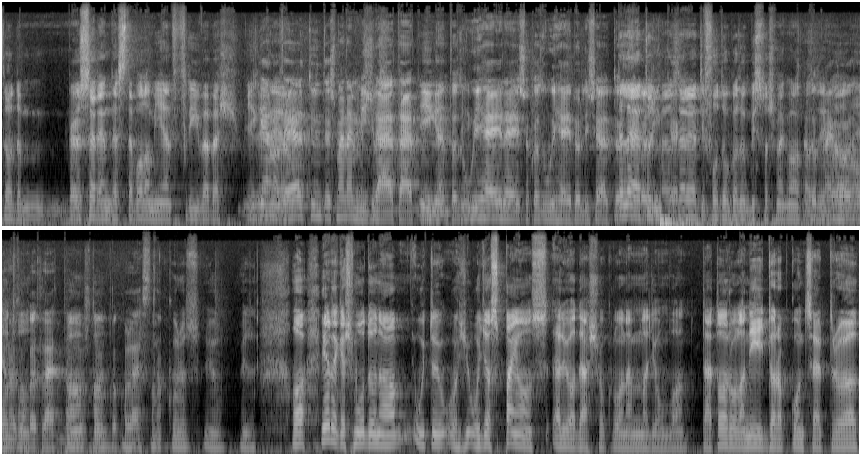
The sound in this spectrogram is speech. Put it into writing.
tudod, Persze. összerendezte valamilyen freewebes izé, Igen, az eltűnt, és már nem migrált át mindent az új helyre, és akkor az új helyről is eltűnt. De lehet, hogy az eredeti fotók azok biztos megvannak azok azért. Meg a, én azokat láttam aha, most, hogy pakoláztam. Akkor az jó. A, érdekes módon a, úgy, hogy, hogy a Spions előadásokról nem nagyon van. Tehát arról a négy darab koncertről,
